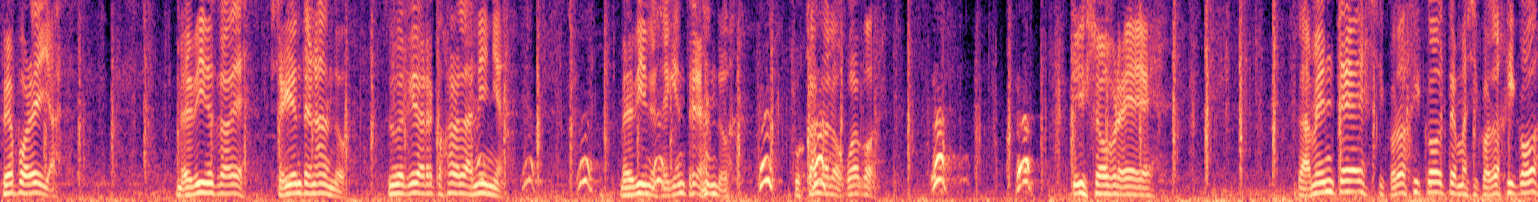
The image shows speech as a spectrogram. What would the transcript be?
Fui a por ella. Me vine otra vez. Seguí entrenando. Tuve que ir a recoger a la niña. Me vine, seguí entrenando. Buscando los huecos. Y sobre la mente, psicológico, tema psicológico,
